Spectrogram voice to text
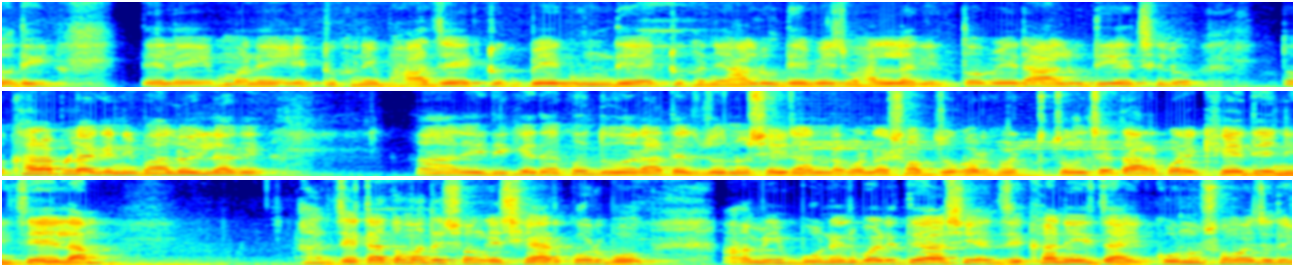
যদি তেলে মানে একটুখানি ভাজে, একটু বেগুন দিয়ে একটুখানি আলু দিয়ে বেশ ভালো লাগে। তবে এরা আলু দিয়েছিল, তো খারাপ লাগেনি, ভালোই লাগে। আর এইদিকে দেখো দু, রাতের জন্য সেই রান্নাবান্না সব জোগাড় চলছে। তারপরে খেয়ে দিয়ে নিচে এলাম। আর যেটা তোমাদের সঙ্গে শেয়ার করব, আমি বোনের বাড়িতে আসি যেখানেই যাই, কোনো সময় যদি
